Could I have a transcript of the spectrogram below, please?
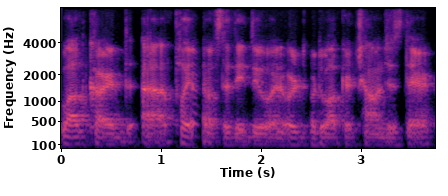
wildcard uh, playoffs that they do or, or the wildcard challenges. They're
